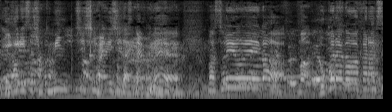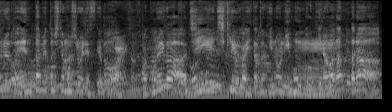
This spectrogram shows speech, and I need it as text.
イギリス植民地支配時代なので、まあ、それが、まあ、僕ら側からするとエンタメとして面白いですけど、はい。まあ、これが GHQ がいた時の日本と沖縄だったら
